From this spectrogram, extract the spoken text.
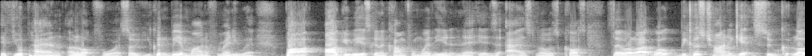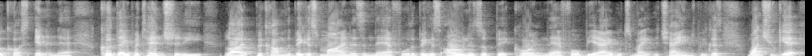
if you're paying a lot for it. So you can be a miner from anywhere, but arguably it's going to come from where the internet is at its lowest cost. So they were like, well, because China gets super low cost internet, could they potentially like become the biggest miners and therefore the biggest owners of Bitcoin and therefore being able to make the change? Because once you get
